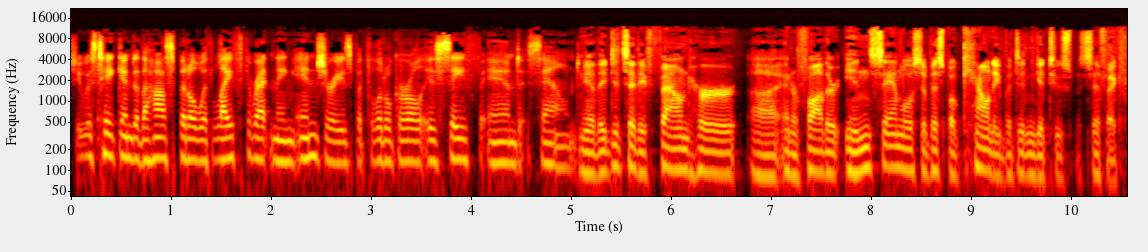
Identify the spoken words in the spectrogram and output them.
She was taken to the hospital with life threatening injuries, but the little girl is safe and sound. yeah they did say they found her uh, and her father in san luis obispo county but didn't get too specific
